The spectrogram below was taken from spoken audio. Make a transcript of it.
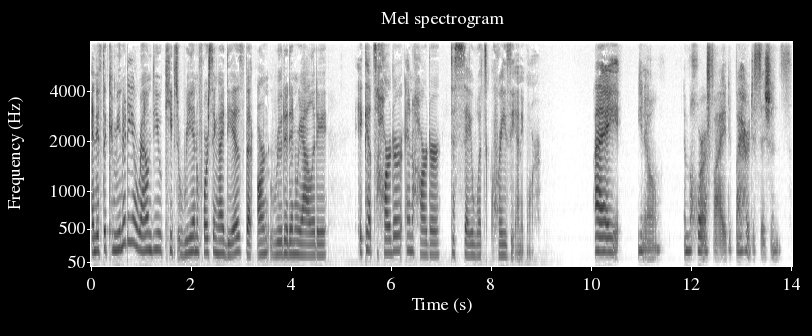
And if the community around you keeps reinforcing ideas that aren't rooted in reality, it gets harder and harder to say what's crazy anymore. I, you know, am horrified by her decisions,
